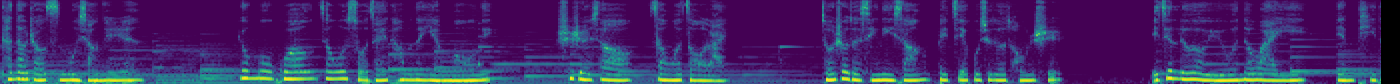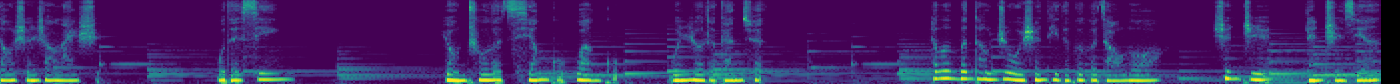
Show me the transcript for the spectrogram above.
看到朝思暮想的人，用目光将我锁在他们的眼眸里，试着笑向我走来。左手的行李箱被接过去的同时，一件留有余温的外衣便披到身上来时，我的心。涌出了千古万古温热的甘泉，它们奔腾至我身体的各个角落，甚至连指尖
